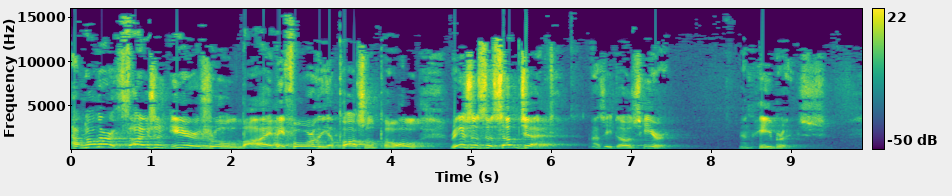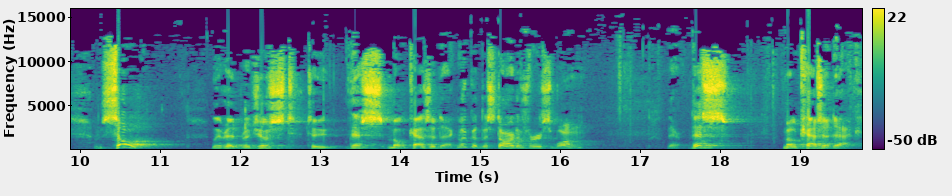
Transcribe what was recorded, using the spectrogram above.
Another thousand years roll by before the Apostle Paul raises the subject, as he does here in Hebrews. And so, we're introduced to this Melchizedek. Look at the start of verse 1 there. This Melchizedek.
